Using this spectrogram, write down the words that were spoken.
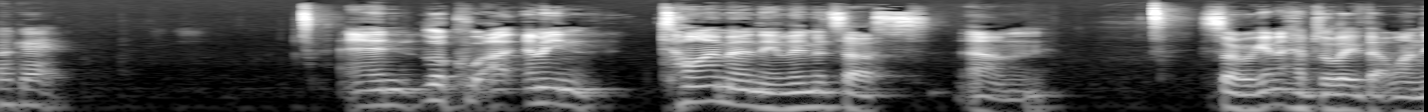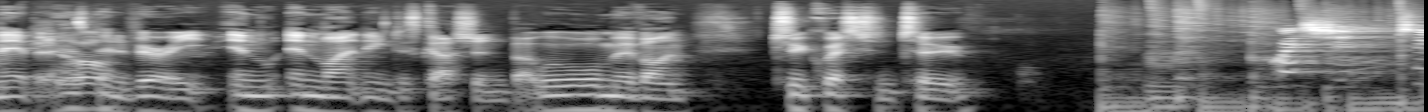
Okay. And look, I, I mean, time only limits us. Um, so we're going to have to leave that one there, but it has been a very en- enlightening discussion. But we will move on to question two. Question 2.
